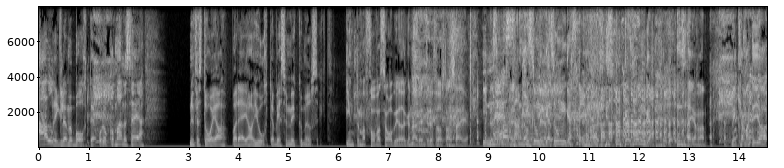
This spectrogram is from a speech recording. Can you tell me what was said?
aldrig glömmer bort det. Och då kommer han att säga, nu förstår jag vad det är jag har gjort. Jag ber så mycket om ursäkt. Inte man får wasabi i ögonen, det är inte det första han säger. I näsan då. Kizunga zunga säger man. Zunga, zunga, säger man. Men kan man inte göra,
